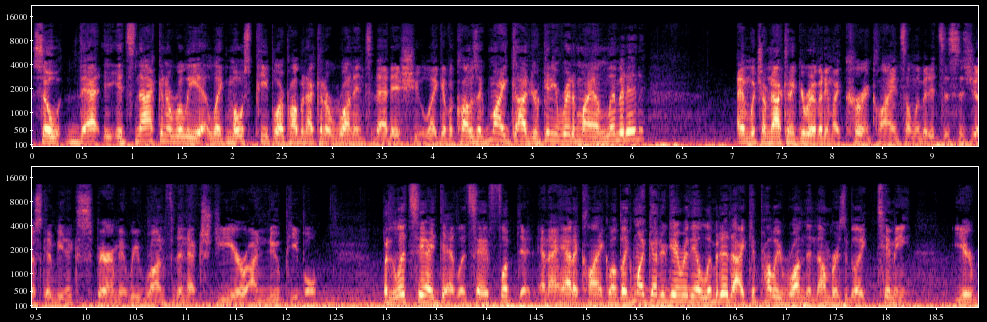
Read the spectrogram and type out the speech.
so that it's not going to really like most people are probably not going to run into that issue. Like if a client was like, "My God, you're getting rid of my unlimited," and which I'm not going to get rid of any of my current clients unlimited. This is just going to be an experiment we run for the next year on new people. But let's say I did. Let's say I flipped it, and I had a client come up like, "Oh my God, you're getting rid of the unlimited." I could probably run the numbers and be like, "Timmy, you're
